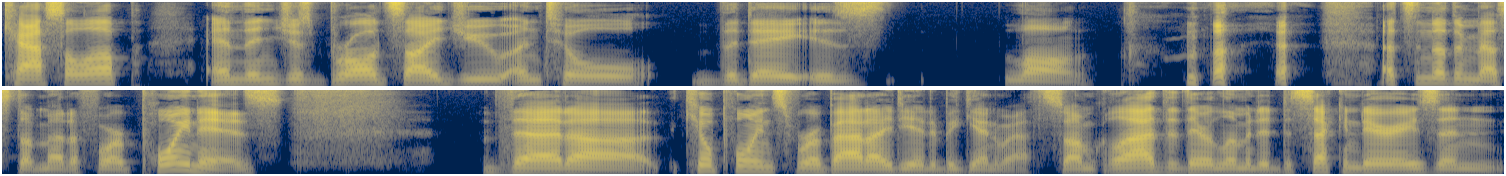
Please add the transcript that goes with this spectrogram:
castle up and then just broadside you until the day is long. That's another messed up metaphor. Point is that uh, kill points were a bad idea to begin with. So I'm glad that they're limited to secondaries, and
